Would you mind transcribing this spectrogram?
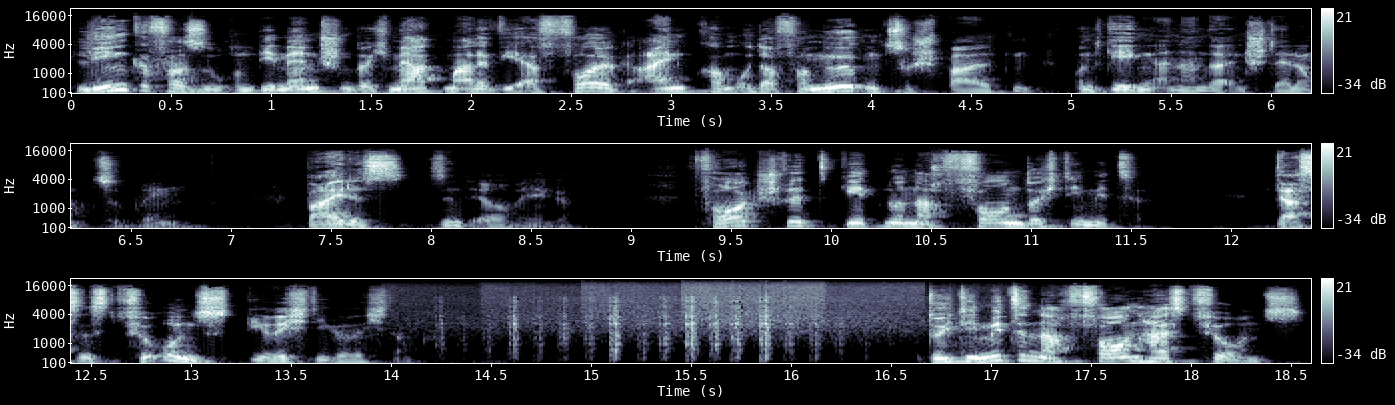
Linke versuchen, die Menschen durch Merkmale wie Erfolg, Einkommen oder Vermögen zu spalten und gegeneinander in Stellung zu bringen. Beides sind Irrwege. Fortschritt geht nur nach vorn durch die Mitte. Das ist für uns die richtige Richtung. Durch die Mitte nach vorn heißt für uns,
